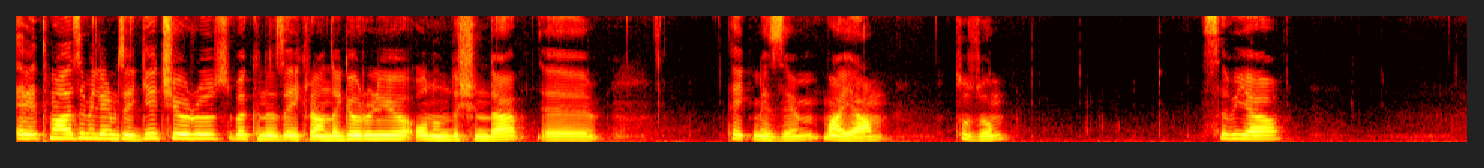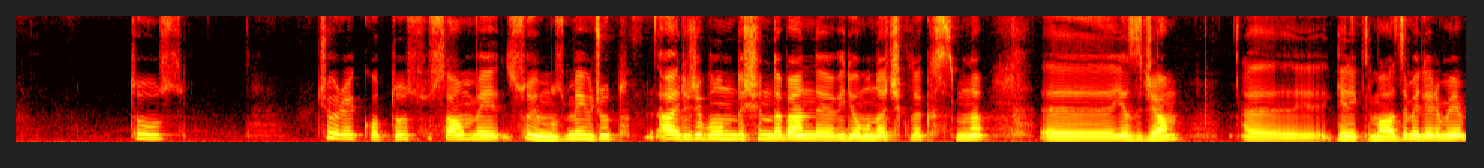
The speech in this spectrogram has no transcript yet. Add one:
Evet malzemelerimize geçiyoruz. Bakınız ekranda görünüyor. Onun dışında e, pekmezim, mayam, tuzum, sıvı yağ, tuz, çörek otu, susam ve suyumuz mevcut. Ayrıca bunun dışında ben videomun açıklık kısmına e, yazacağım e, gerekli malzemelerimi.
